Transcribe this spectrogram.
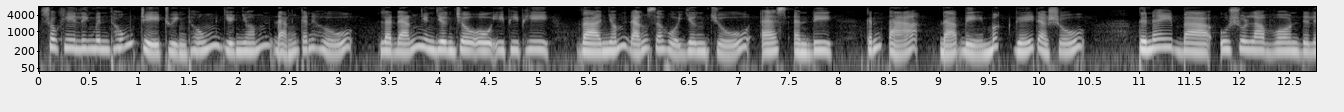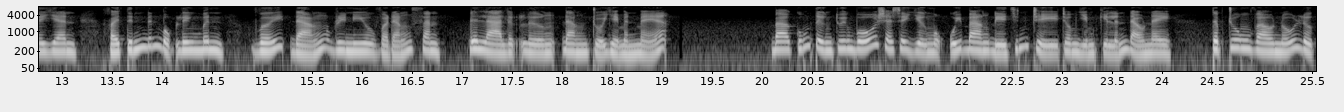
Sau khi liên minh thống trị truyền thống giữa nhóm đảng cánh hữu là Đảng Nhân dân châu Âu EPP và nhóm đảng xã hội dân chủ S&D cánh tả đã bị mất ghế đa số. Từ nay, bà Ursula von der Leyen phải tính đến một liên minh với đảng Renew và đảng Xanh. Đây là lực lượng đang trỗi dậy mạnh mẽ. Bà cũng từng tuyên bố sẽ xây dựng một ủy ban địa chính trị trong nhiệm kỳ lãnh đạo này, tập trung vào nỗ lực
